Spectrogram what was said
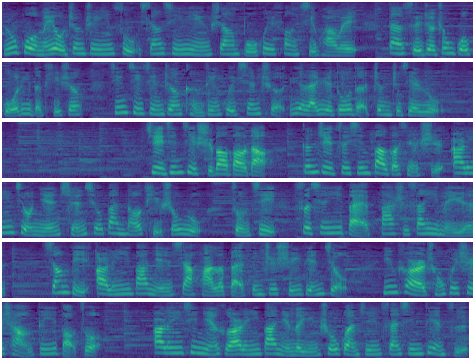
如果没有政治因素，相信运营商不会放弃华为。但随着中国国力的提升，经济竞争肯定会牵扯越来越多的政治介入。据经济时报报道。根据最新报告显示，二零一九年全球半导体收入总计四千一百八十三亿美元，相比二零一八年下滑了百分之十一点九。英特尔重回市场第一宝座。二零一七年和二零一八年的营收冠军三星电子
